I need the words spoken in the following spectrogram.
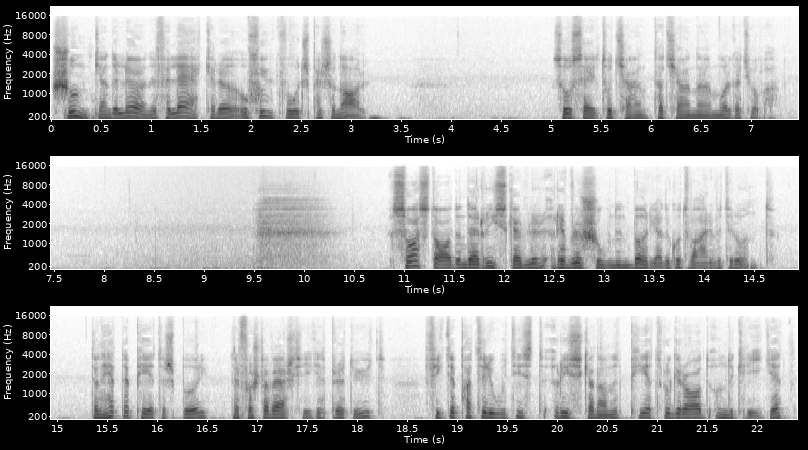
sjunkande löner för läkare och sjukvårdspersonal. Så säger Tatjana Morgatjova. Så har staden där ryska revolutionen började gått varvet runt. Den hette Petersburg när första världskriget bröt ut, fick det patriotiskt ryska namnet Petrograd under kriget,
